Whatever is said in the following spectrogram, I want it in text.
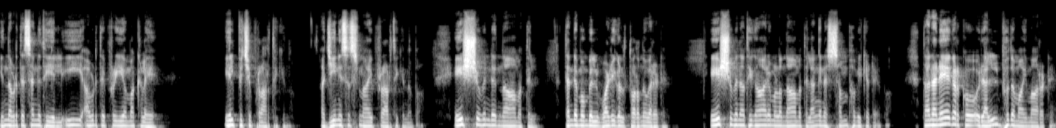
ഇന്ന് അവിടുത്തെ സന്നിധിയിൽ ഈ അവിടുത്തെ പ്രിയ മക്കളെ ഏൽപ്പിച്ച് പ്രാർത്ഥിക്കുന്നു. ആ ജീനിസിസ്റ്റിനായി പ്രാർത്ഥിക്കുന്നപ്പ. യേശുവിന്റെ നാമത്തിൽ തന്റെ മുമ്പിൽ വഴികൾ തുറന്നു വരട്ടെ. യേശുവിന് അധികാരമുള്ള നാമത്തിൽ അങ്ങനെ സംഭവിക്കട്ടെ അപ്പാ. താൻ അനേകർക്ക് ഒരു അത്ഭുതമായി മാറട്ടെ.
